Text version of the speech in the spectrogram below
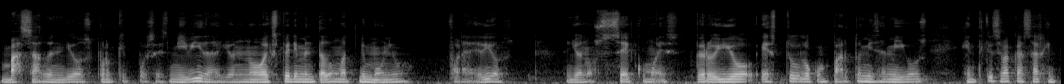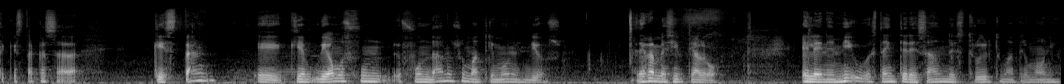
basado en Dios porque pues es mi vida. Yo no he experimentado un matrimonio fuera de Dios. Yo no sé cómo es, pero yo esto lo comparto a mis amigos, gente que se va a casar, gente que está casada, que están, eh, que digamos, fundaron su matrimonio en Dios. Déjame decirte algo. El enemigo está interesado en destruir tu matrimonio.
